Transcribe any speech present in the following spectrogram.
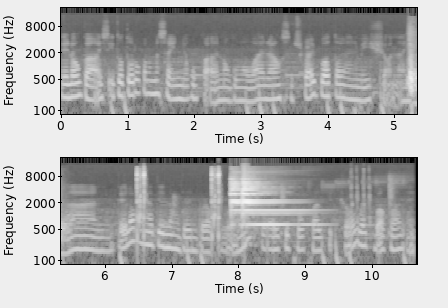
Hello guys, ituturo ko naman sa inyo kung paano gumawa ng subscribe button animation. Ayan. Kailangan natin ng green background. So, IT profile picture, white background, and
